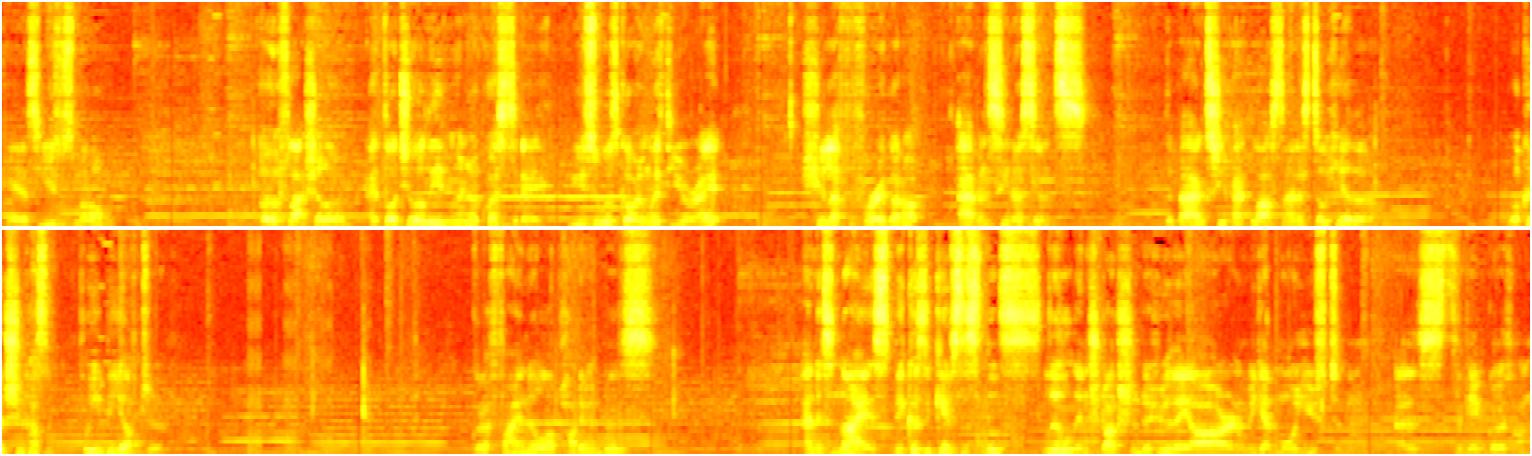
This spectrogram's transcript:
Okay, let's use this model. Oh, Flash, hello. I thought you were leaving on your quest today. Yuzu was going with you, right? She left before I got up. I haven't seen her since. The bags she packed last night are still here, though. What could she possibly be up to? Gotta find all our party members. And it's nice because it gives us this little introduction to who they are and we get more used to them as the game goes on.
